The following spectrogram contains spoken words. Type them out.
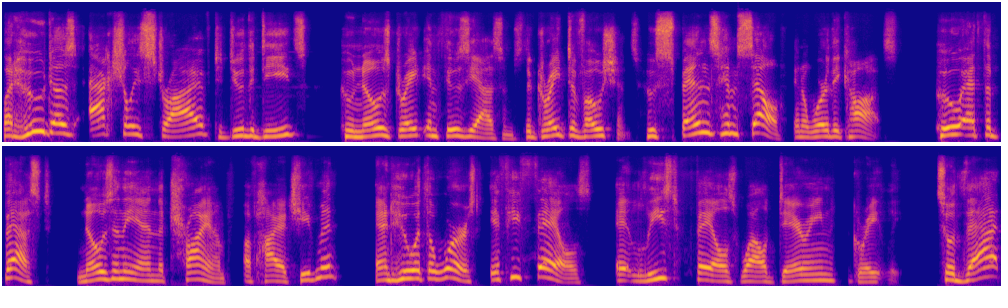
But who does actually strive to do the deeds? Who knows great enthusiasms, the great devotions, who spends himself in a worthy cause, who at the best knows in the end the triumph of high achievement, and who at the worst, if he fails, at least fails while daring greatly. So that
